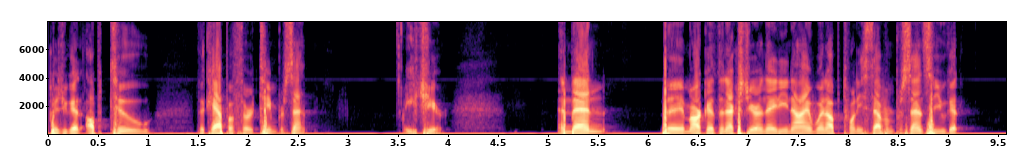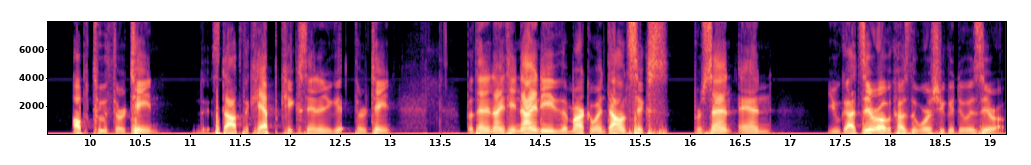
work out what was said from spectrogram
because you get up to the cap of 13% each year. And then the market the next year in 89 went up 27%, so you get up to 13. Stop, the cap kicks in and you get 13. But then in 1990, the market went down 6% and you got zero because the worst you could do is zero.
